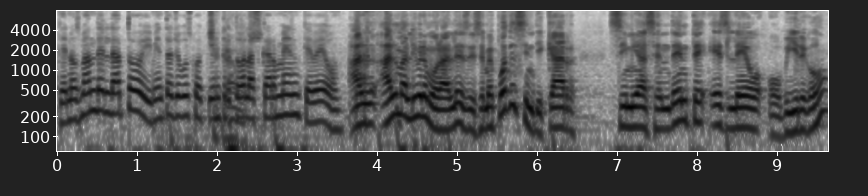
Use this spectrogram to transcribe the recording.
Que nos mande el dato y mientras yo busco aquí entre todas las Carmen que veo. Al- Alma Libre Morales dice, ¿me puedes indicar si mi ascendente es Leo o Virgo?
